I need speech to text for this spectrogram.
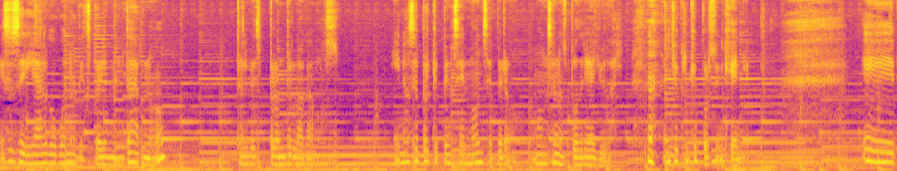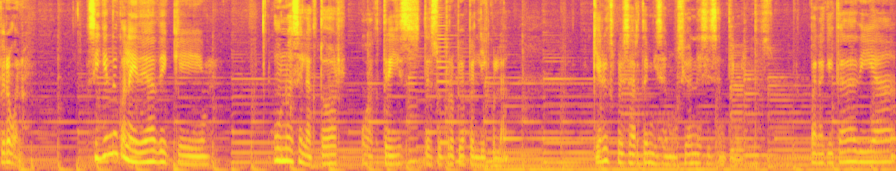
eso sería algo bueno de experimentar, ¿no? Tal vez pronto lo hagamos. Y no sé por qué pensé en Monse, pero Monse nos podría ayudar. Yo creo que por su ingenio. Eh, pero bueno, siguiendo con la idea de que uno es el actor o actriz de su propia película, quiero expresarte mis emociones y sentimientos, para que cada día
